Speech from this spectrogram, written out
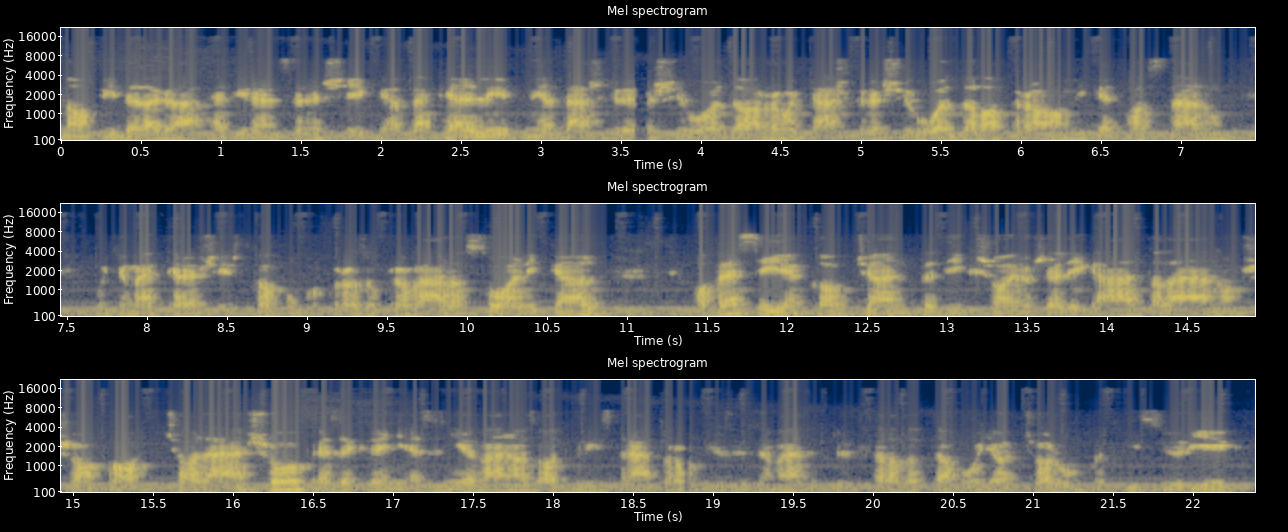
napi, de legalább heti rendszerességgel be kell lépni a társkereső oldalra, vagy társkereső oldalakra, amiket használunk. Hogyha megkeresést kapunk, akkor azokra válaszolni kell. A veszélyek kapcsán pedig sajnos elég általánosak a csalások, ezekre ez nyilván az adminisztrátorok és az üzemeltetők feladata, hogy a csalókat kiszűrjék.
